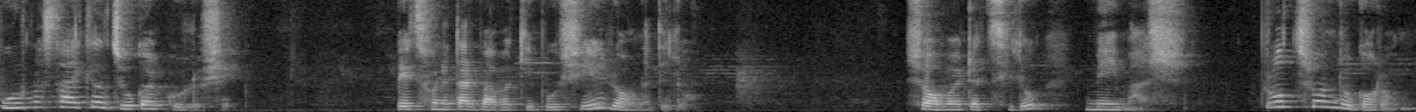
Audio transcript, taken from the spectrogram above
পুরনো সাইকেল জোগাড় করল সে? পেছনে তার বাবাকে বসিয়ে রওনা দিল। সময়টা ছিল মে মাস। প্রচণ্ড গরম।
